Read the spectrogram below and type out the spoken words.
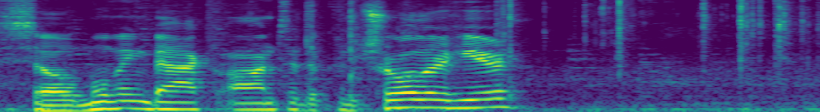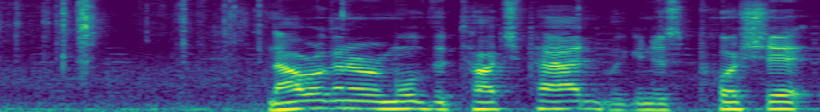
So moving back onto the controller here. Now we're going to remove the touchpad. We can just push it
